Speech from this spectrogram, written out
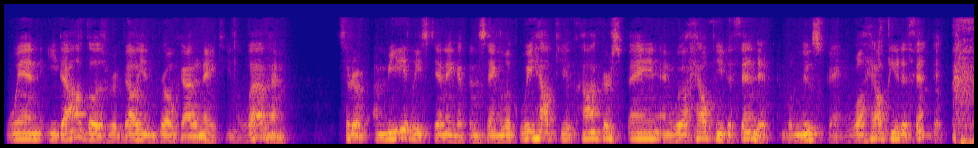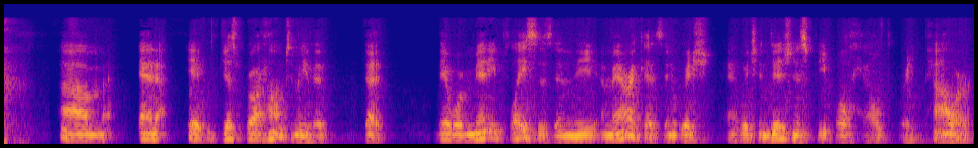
when Hidalgo's rebellion broke out in 1811 sort of immediately standing up and saying, "Look, we helped you conquer Spain, and we'll help you defend it, and New Spain, and we'll help you defend it." um, and it just brought home to me that that there were many places in the Americas in which in which indigenous people held great power.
